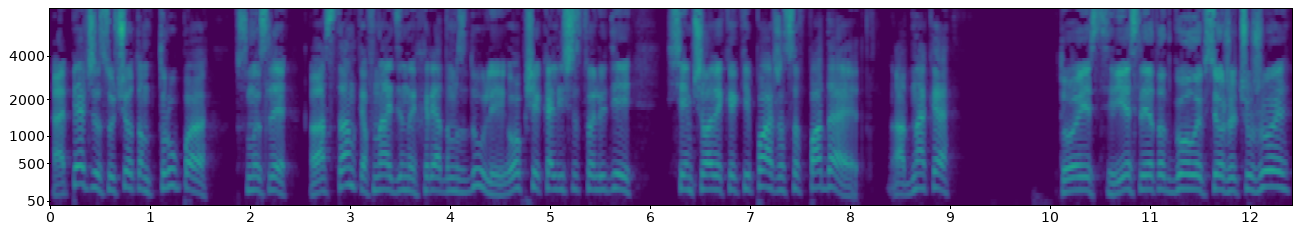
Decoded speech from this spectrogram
Опять же, с учетом трупа, в смысле останков, найденных рядом с дулей, общее количество людей, семь человек экипажа, совпадает. Однако... То есть, если этот голый все же чужой,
